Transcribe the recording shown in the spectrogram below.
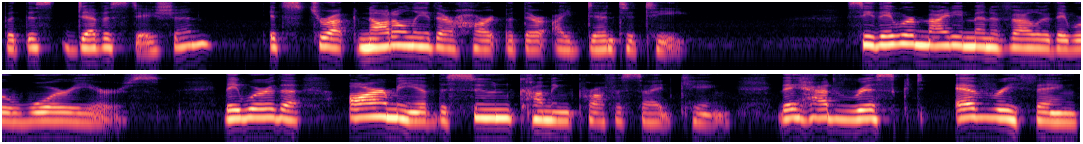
But this devastation, it struck not only their heart, but their identity. See, they were mighty men of valor, they were warriors. They were the army of the soon coming prophesied king. They had risked everything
